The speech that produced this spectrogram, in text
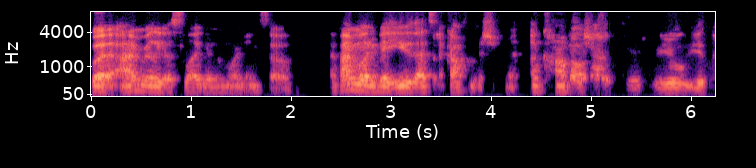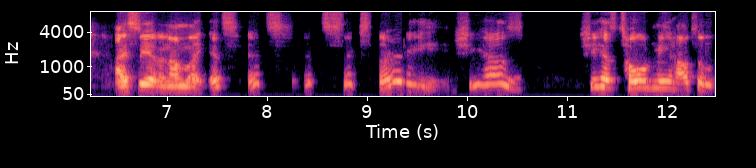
But I'm really a slug in the morning. So if I motivate you, that's an accomplishment. Accomplishment. No, you, you, I see it, and I'm like, it's it's it's six thirty. She has, she has told me how to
